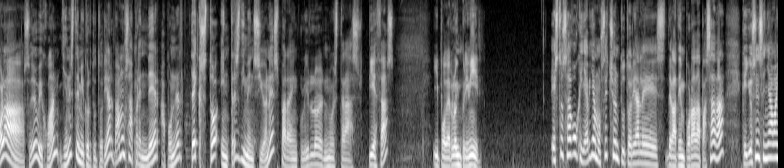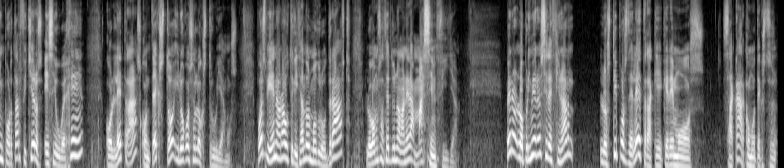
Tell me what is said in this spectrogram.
Hola, soy Obi-Juan y en este microtutorial vamos a aprender a poner texto en tres dimensiones para incluirlo en nuestras piezas y poderlo imprimir. Esto es algo que ya habíamos hecho en tutoriales de la temporada pasada, que yo os enseñaba a importar ficheros SVG con letras, con texto, y luego eso lo extruíamos. Pues bien, ahora utilizando el módulo Draft, lo vamos a hacer de una manera más sencilla. Pero lo primero es seleccionar los tipos de letra que queremos sacar como texto,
